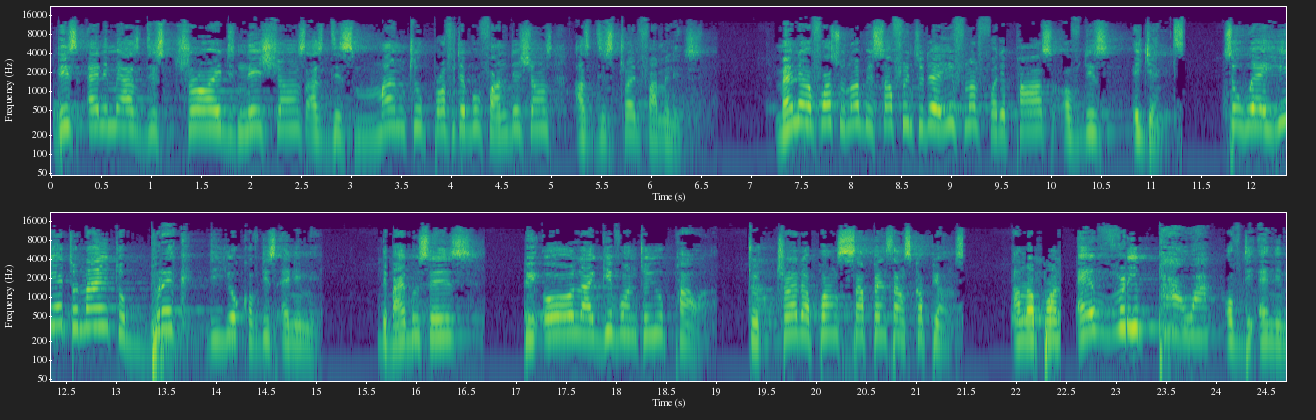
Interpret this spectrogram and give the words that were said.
This enemy has destroyed nations, has dismantled profitable foundations, has destroyed families. Many of us will not be suffering today if not for the powers of these agents. So we're here tonight to break the yoke of this enemy. The Bible says, Behold, I give unto you power to tread upon serpents and scorpions and upon every power of the enemy.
